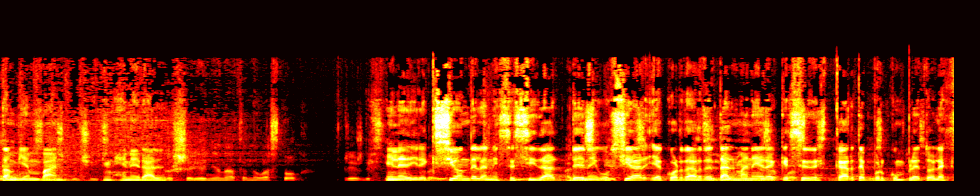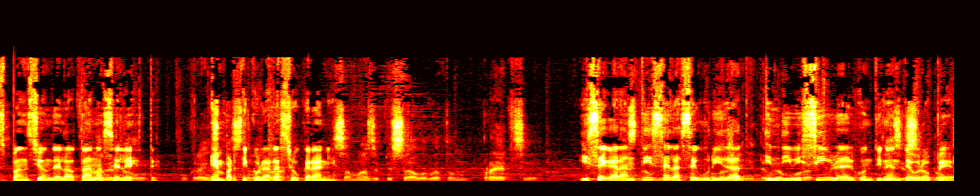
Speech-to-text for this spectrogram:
también van, en general, en la dirección de la necesidad de negociar y acordar de tal manera que se descarte por completo la expansión de la OTAN hacia el este, en particular hacia Ucrania. Y se garantice la seguridad indivisible del continente europeo.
